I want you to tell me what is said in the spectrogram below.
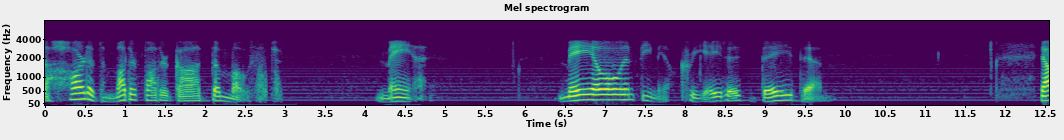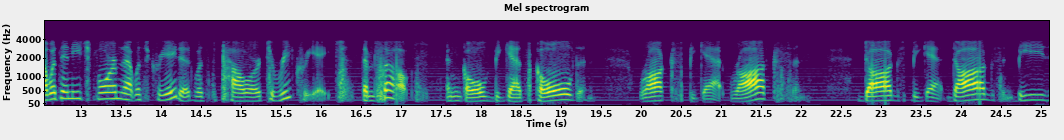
the heart of the Mother, Father, God the most man. Male and female created they them. Now, within each form that was created was the power to recreate themselves. And gold begets gold, and rocks beget rocks, and dogs beget dogs, and bees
